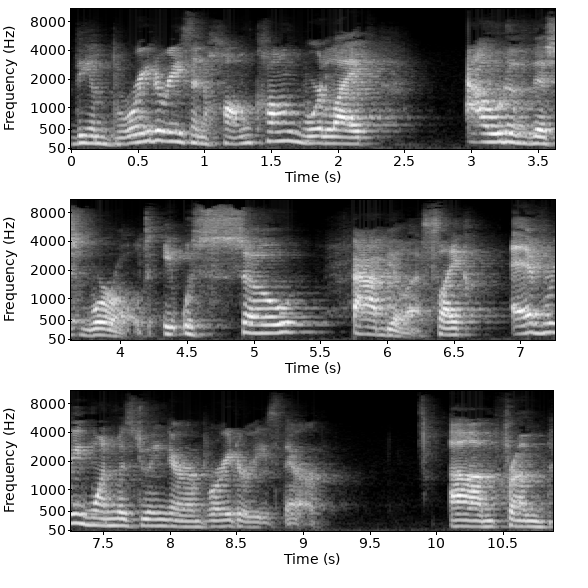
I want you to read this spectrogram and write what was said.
the embroideries in Hong Kong were like out of this world. It was so fabulous. Like everyone was doing their embroideries there. Um, from,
